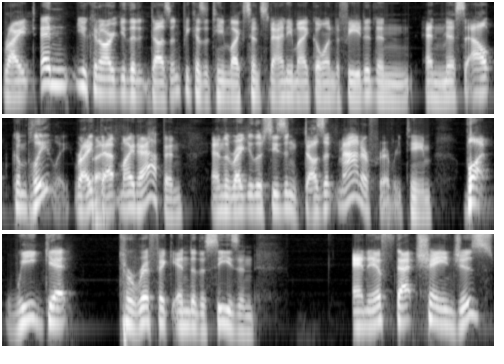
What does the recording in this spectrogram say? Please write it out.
right? And you can argue that it doesn't because a team like Cincinnati might go undefeated and and miss out completely, right? Right. That might happen. And the regular season doesn't matter for every team. But we get terrific end of the season. And if that changes,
